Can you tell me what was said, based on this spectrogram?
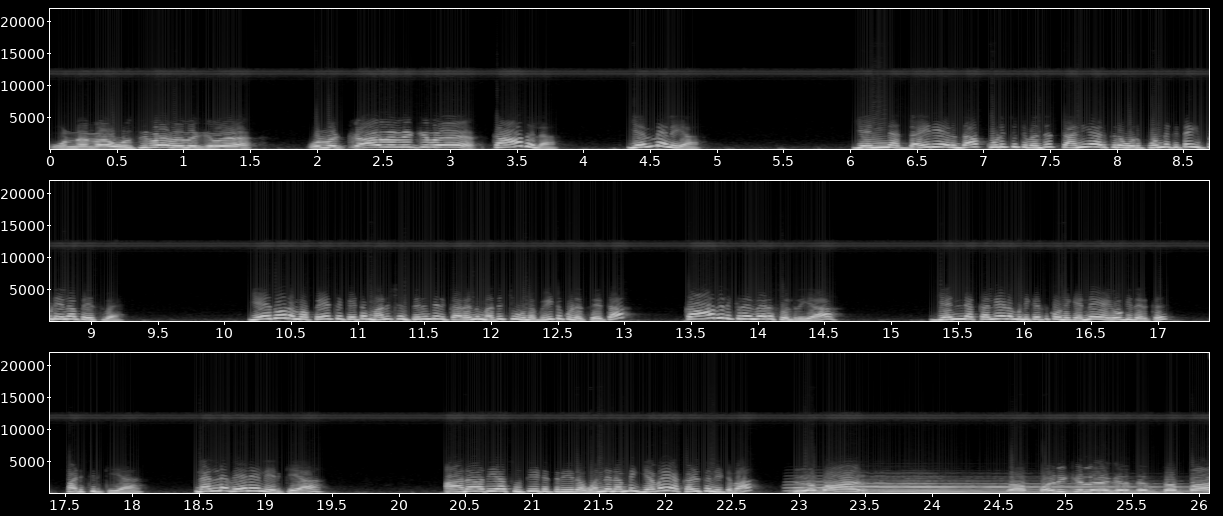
உன்னை நான் உசிரா நினைக்கிறேன். உன்னை காதலிக்கிறேன். காதலா? என் மேலையா என்ன தைரியம் இருந்தா குடிச்சிட்டு வந்து தனியா இருக்கிற ஒரு பொண்ணுகிட்ட இப்படி எல்லாம் பேசுவேன் ஏதோ நம்ம பேச்ச கேட்டு மனுஷன் திருந்திருக்காருன்னு மதிச்சு உன்னை வீட்டுக்குள்ள சேர்த்தா? காதலிக்கிறேன் வேற சொல்றியா? என்ன கல்யாணம் பண்ணிக்கிறதுக்கு உனக்கு என்ன யோகிதா இருக்கு? படிச்சிருக்கியா? நல்ல வேலையில இருக்கியா? அனாதையா சுத்திட்டு திரியற ஒன்ன நம்பி எவையா கழுத்து நீட்டு வா? இத பார். நான் படிக்கலங்கிறது தப்பா?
